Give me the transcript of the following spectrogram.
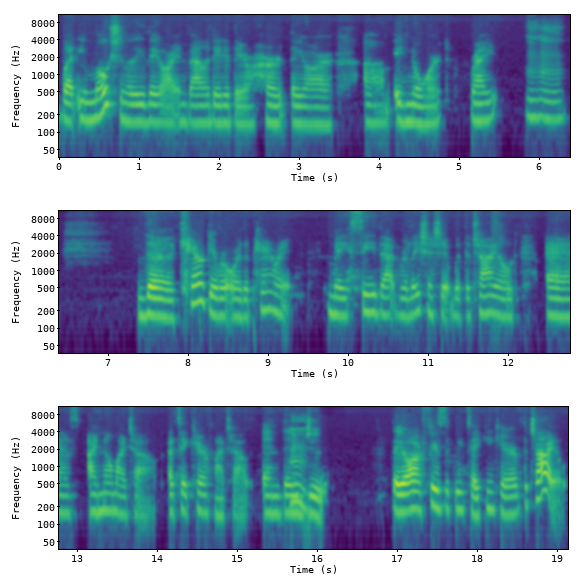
but emotionally they are invalidated, they are hurt, they are um, ignored, right? Mm-hmm. The caregiver or the parent may see that relationship with the child as I know my child, I take care of my child, and they mm. do. They are physically taking care of the child,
